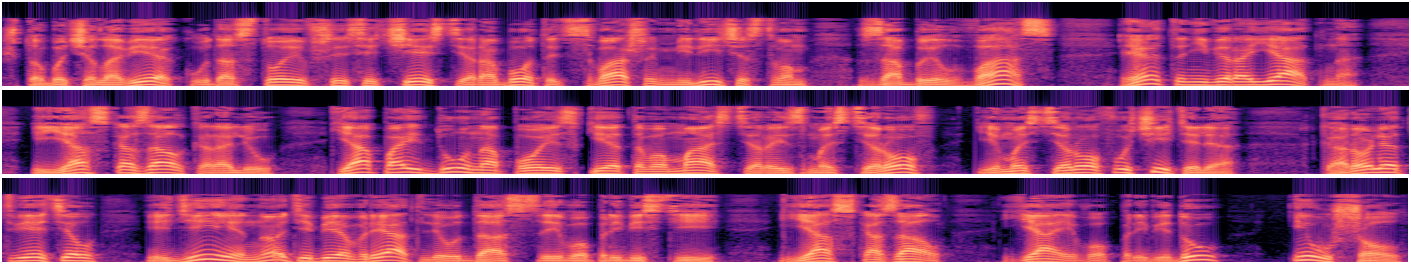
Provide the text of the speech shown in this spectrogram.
чтобы человек, удостоившийся чести работать с вашим величеством, забыл вас, это невероятно. И я сказал королю, я пойду на поиски этого мастера из мастеров и мастеров-учителя. Король ответил, иди, но тебе вряд ли удастся его привести. Я сказал, я его приведу и ушел.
